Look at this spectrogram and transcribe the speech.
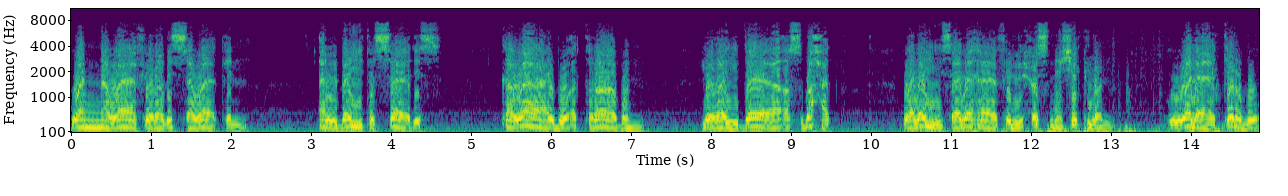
والنوافر بالسواكن. البيت السادس. كواعب أتراب لغيداء أصبحت وليس لها في الحسن شكل ولا ترب.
